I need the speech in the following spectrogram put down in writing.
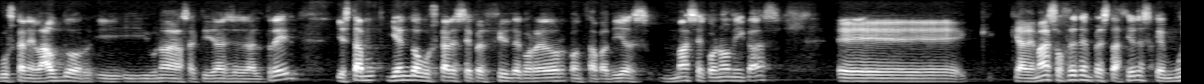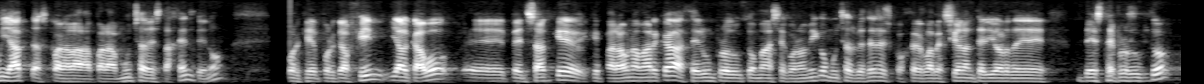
buscan el outdoor y, y, una de las actividades es el trail y están yendo a buscar ese perfil de corredor con zapatillas más económicas eh, que además ofrecen prestaciones que muy aptas para, para, mucha de esta gente, ¿no? Porque, porque al fin y al cabo, eh, pensad que, que, para una marca hacer un producto más económico muchas veces es coger la versión anterior de, de este producto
